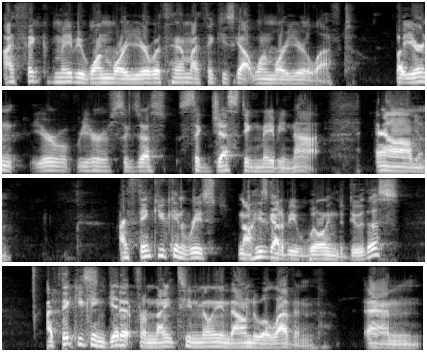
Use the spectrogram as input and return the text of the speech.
I think maybe one more year with him. I think he's got one more year left. But you're you're you're suggest, suggesting maybe not. Um, yeah. I think you can reach. Now he's got to be willing to do this. I think you can get it from 19 million down to 11 and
